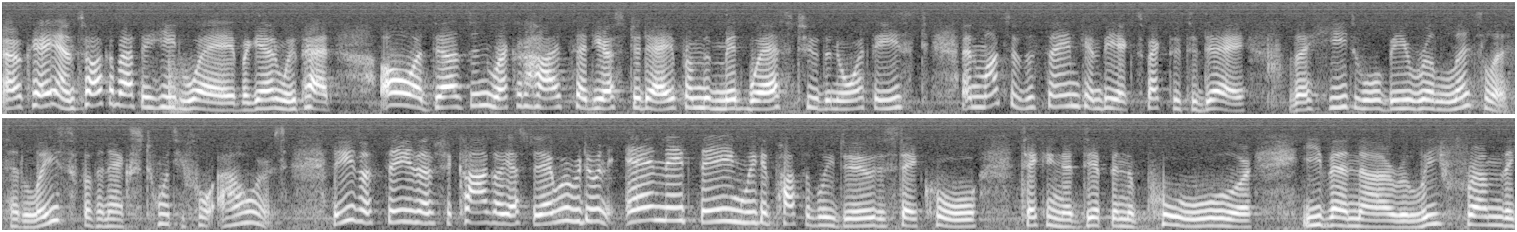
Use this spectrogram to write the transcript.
Okay, and talk about the heat wave. Again, we've had, oh, a dozen record highs set yesterday from the Midwest to the Northeast, and much of the same can be expected today. The heat will be relentless, at least for the next 24 hours. These are scenes of Chicago yesterday. We were doing anything we could possibly do to stay cool, taking a dip in the pool, or even uh, relief from the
